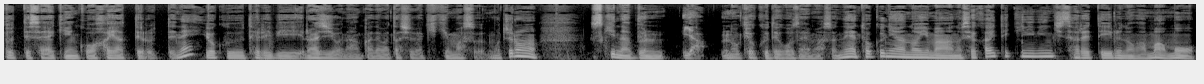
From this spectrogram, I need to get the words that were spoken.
プって最近こう流行ってるってね、よくテレビ、ラジオなんかで私は聞きます。もちろん、好きな分野の曲でございますね。特にあの今、あの世界的に認知されているのが、まあも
